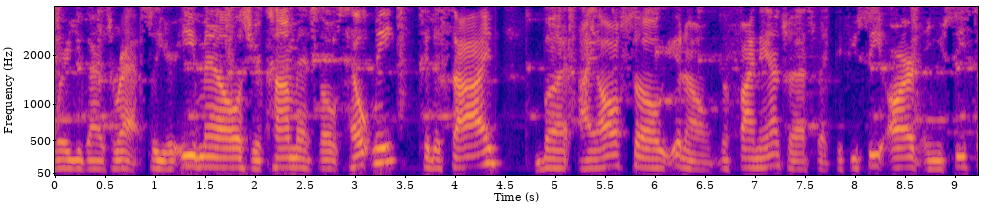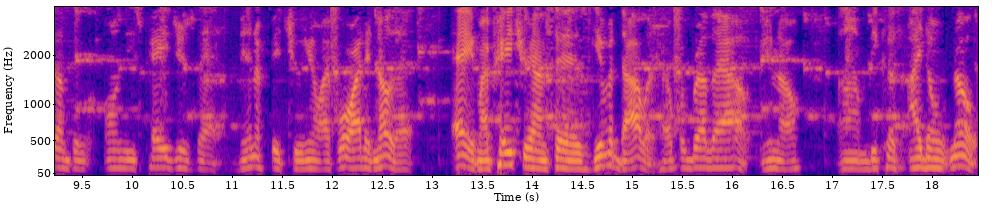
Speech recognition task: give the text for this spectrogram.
where you guys are at. So your emails, your comments, those help me to decide. But I also, you know, the financial aspect. If you see art and you see something on these pages that benefit you, and you're like, "Whoa, I didn't know that." Hey, my Patreon says give a dollar, help a brother out. You know, um, because I don't know.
